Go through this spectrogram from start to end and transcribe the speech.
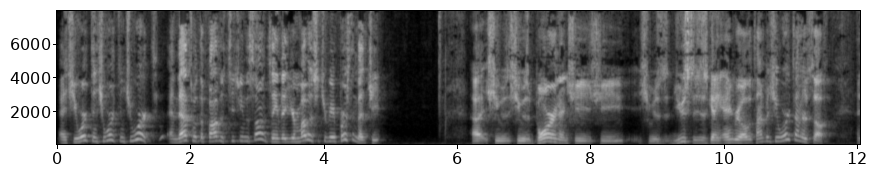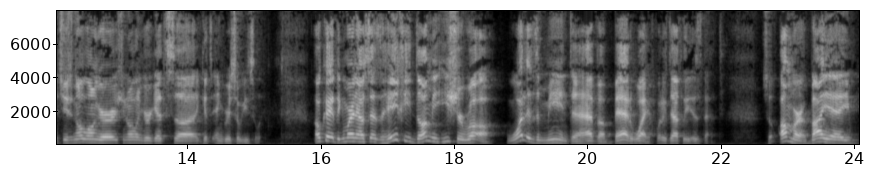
And she worked and she worked and she worked. And that's what the father's teaching the son, saying that your mother's such a great person that she uh, she was she was born and she she she was used to just getting angry all the time, but she worked on herself, and she's no longer she no longer gets uh, gets angry so easily. Okay, the Gemara now says, "Heichi dami isha ra'a." What does it mean to have a bad wife? What exactly is that? So Amar Abaye,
